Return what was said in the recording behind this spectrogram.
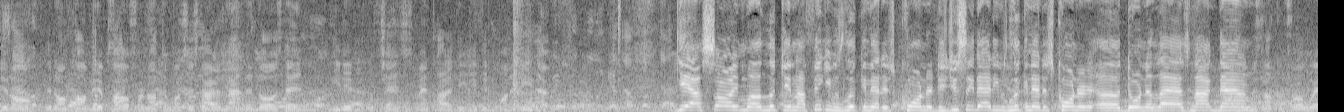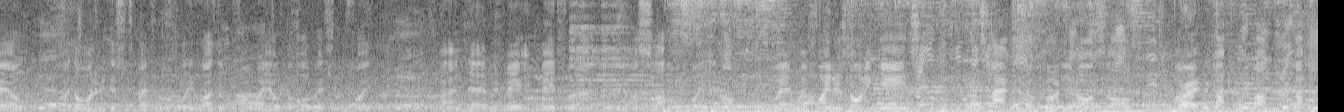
you know, they don't call me the power for nothing. Once I started landing those, then he didn't he changed his mentality and he didn't want to be there. Yeah, I saw him uh, looking. I think he was looking at his corner. Did you see that? He was looking at his corner uh, during the last knockdown. He was looking for a way out. I don't want to be disrespectful, but he was looking for a way out the whole way through the fight and um, it, made, it made for a, a, bit of a sloppy fight, you know. When, when fighters don't engage, it's hard to look good, you know. So right. we got we got we got the,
